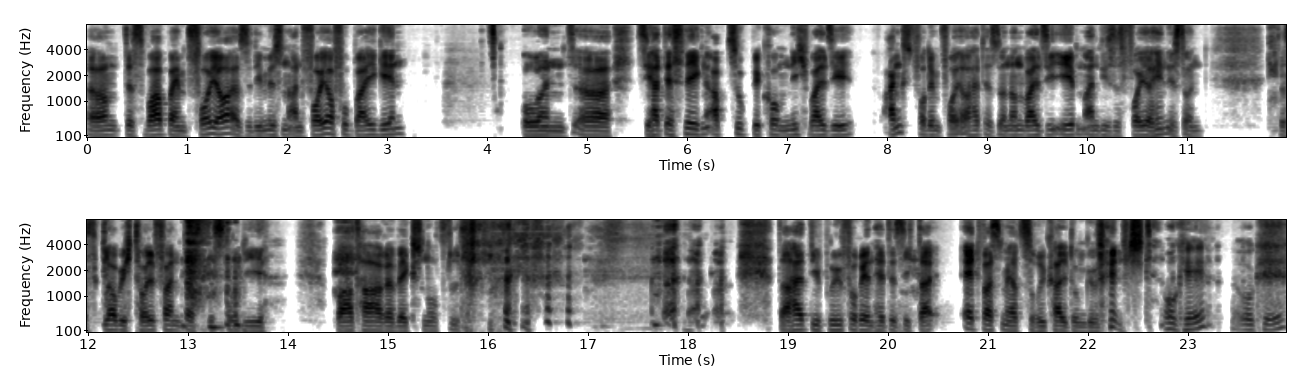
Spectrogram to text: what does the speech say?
Ähm, das war beim Feuer, also die müssen an Feuer vorbeigehen. Und äh, sie hat deswegen Abzug bekommen, nicht weil sie Angst vor dem Feuer hatte, sondern weil sie eben an dieses Feuer hin ist und das, glaube ich, toll fand, dass das so die Barthaare wegschnurzelt. da hat die Prüferin, hätte sich da etwas mehr Zurückhaltung gewünscht. Okay, okay.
